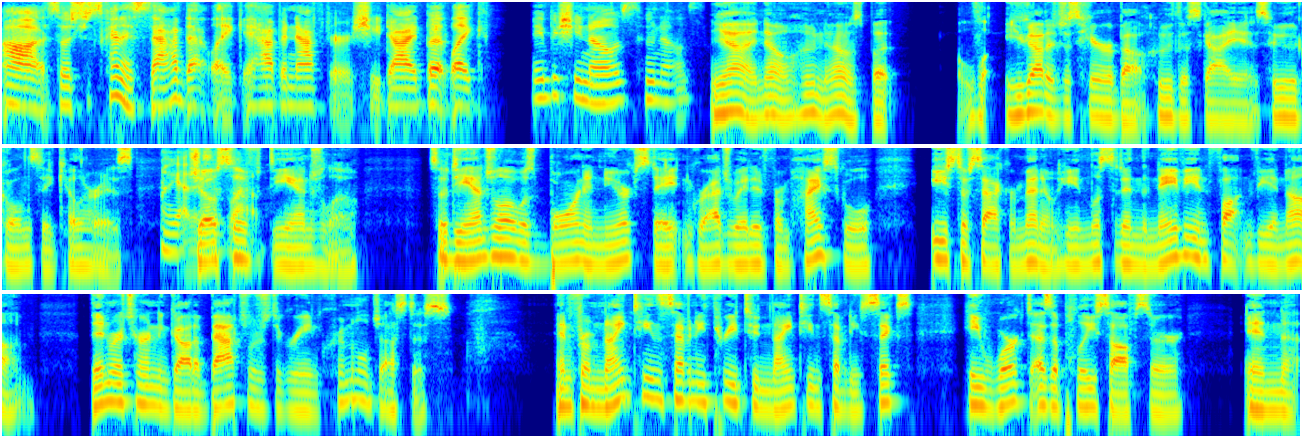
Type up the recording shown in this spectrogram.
Uh, so it's just kind of sad that like it happened after she died, but like maybe she knows. Who knows? Yeah, I know. Who knows? But l- you got to just hear about who this guy is, who the Golden State Killer is. Oh yeah, Joseph. DeAngelo. So DeAngelo was born in New York State and graduated from high school east of Sacramento. He enlisted in the Navy and fought in Vietnam, then returned and got a bachelor's degree in criminal justice. And from 1973 to 1976, he worked as a police officer in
